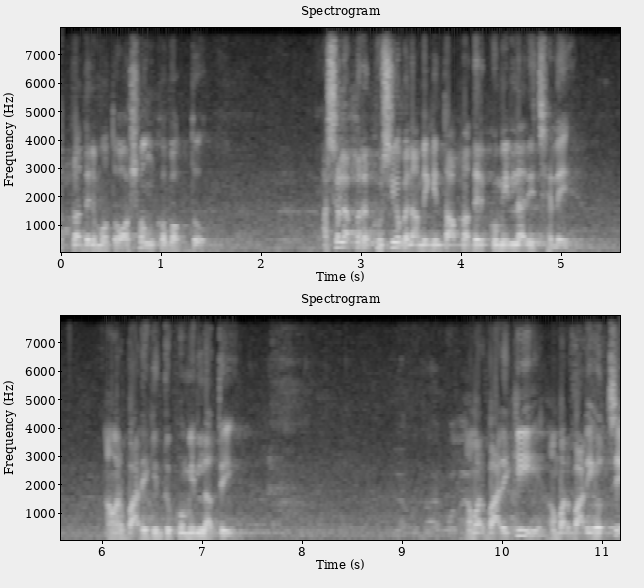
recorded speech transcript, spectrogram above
আপনাদের মতো অসংখ্য ভক্ত, আসলে আপনারা খুশি হবেন, আমি কিন্তু আপনাদের কুমিল্লারই ছেলে। আমার বাড়ি কিন্তু কুমিল্লাতেই। আমার বাড়ি কি? আমার বাড়ি হচ্ছে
